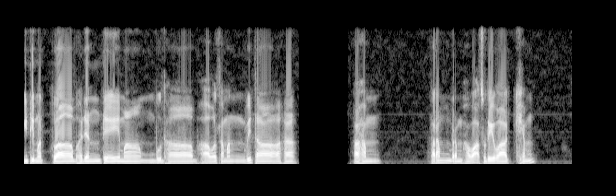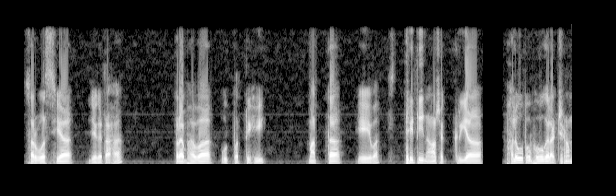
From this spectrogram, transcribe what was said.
इति मत्वा भजन्ते माम् बुधा भावसमन्विताः। अहम् परम् ब्रह्मवासुदेवाख्यम् सर्वस्य जगतः प्रभव उत्पत्तिः मत्त एव స్థితినాశక్రియా ఫలోపభోగలక్షణం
